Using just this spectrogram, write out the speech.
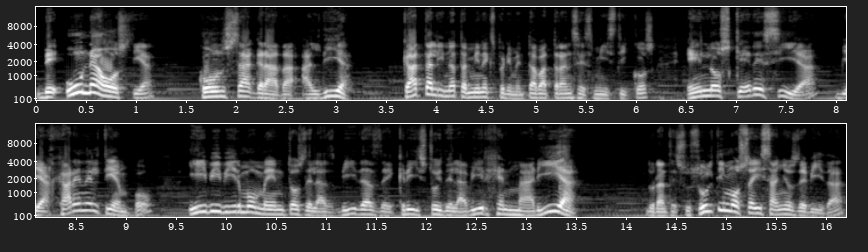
de una hostia consagrada al día. Catalina también experimentaba trances místicos en los que decía viajar en el tiempo y vivir momentos de las vidas de Cristo y de la Virgen María. Durante sus últimos seis años de vida,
